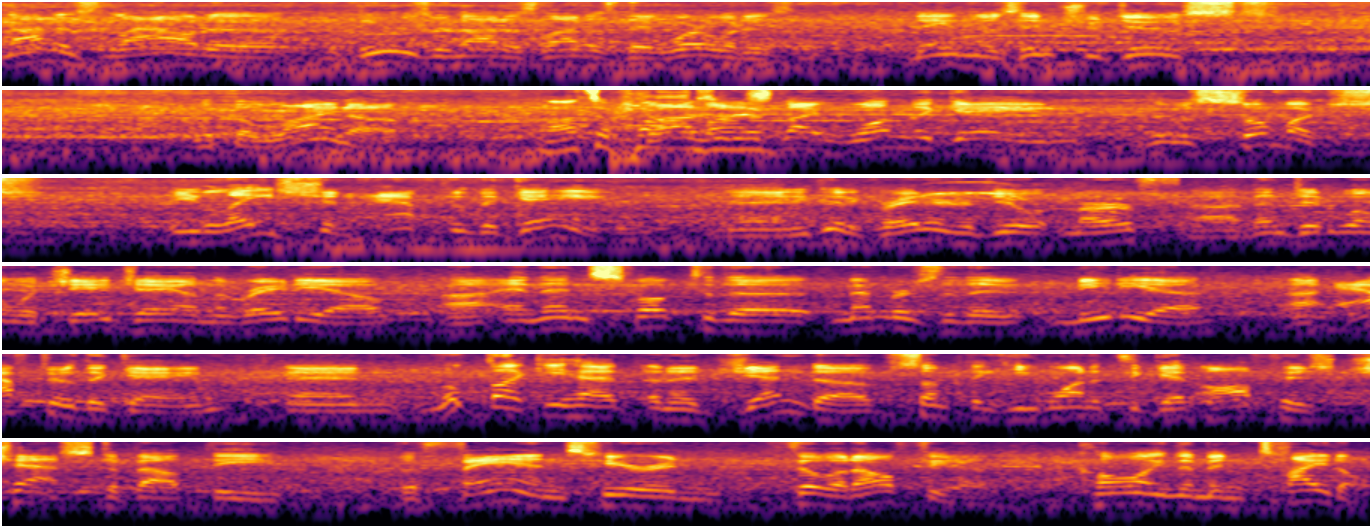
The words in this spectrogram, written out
not as loud. Uh, the boos are not as loud as they were when his name was introduced with the lineup. Lots of John positive. Last night won the game. There was so much elation after the game. And he did a great interview with Murph, uh, then did one with JJ on the radio, uh, and then spoke to the members of the media uh, after the game and looked like he had an agenda of something he wanted to get off his chest about the, the fans here in Philadelphia, calling them entitled.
